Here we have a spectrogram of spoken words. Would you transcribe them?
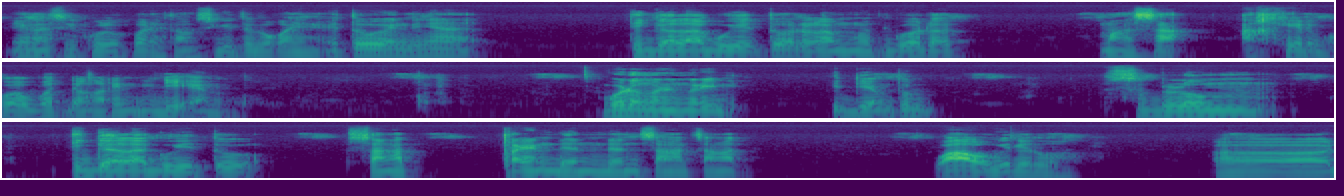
ya gak sih? Gue lupa deh tahun segitu pokoknya. Itu intinya tiga lagu itu adalah menurut gue adalah masa akhir gue buat dengerin EDM gue denger dengerin EDM tuh sebelum tiga lagu itu sangat tren dan dan sangat sangat wow gitu loh. Uh,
